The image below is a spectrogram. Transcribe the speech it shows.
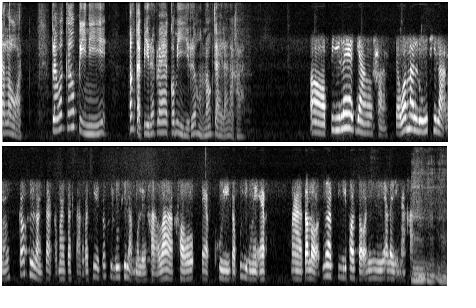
ตลอด แปลว่าเก้าปีนี้ ตั้งแต่ปีแรก ๆ ก็มีเรื่องของนอกใจแล้วล่ะค่ะออปีแรกยังค่ะ แต่ว่ามารู้ทีหลังก็คือหลังจากกลับมาจากต่างประเทศก็คือรู้ทีหลังหมดเลยค่ะ ว่าเขาแอบคุยกับผู้หญิงในแอป มาตลอดเมื่อปีพศนี้อะไรอย่างเงี้ยค่ะอืมอืมอืม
